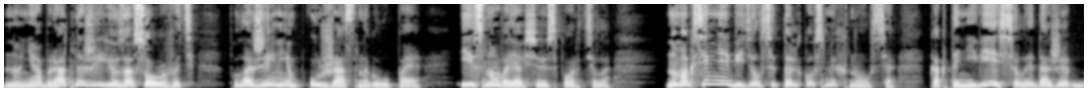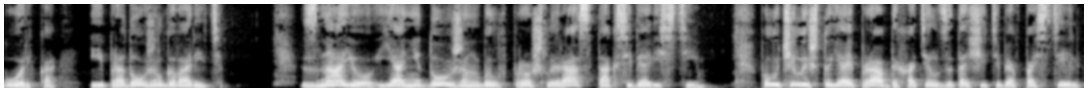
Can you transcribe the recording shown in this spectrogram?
Но не обратно же ее засовывать. Положение ужасно глупое. И снова я все испортила. Но Максим не обиделся, только усмехнулся. Как-то невесело и даже горько. И продолжил говорить. «Знаю, я не должен был в прошлый раз так себя вести. Получилось, что я и правда хотел затащить тебя в постель,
